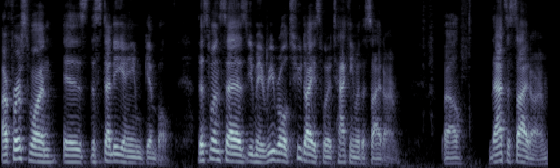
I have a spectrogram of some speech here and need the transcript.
our first one is the steady aim gimbal. This one says you may re-roll two dice when attacking with a sidearm. Well, that's a sidearm.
